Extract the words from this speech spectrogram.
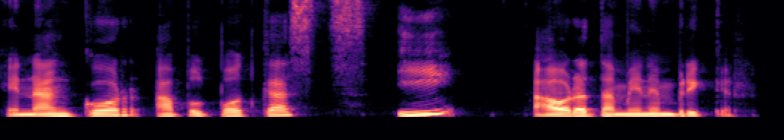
en Anchor, Apple Podcasts y ahora también en Breaker.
